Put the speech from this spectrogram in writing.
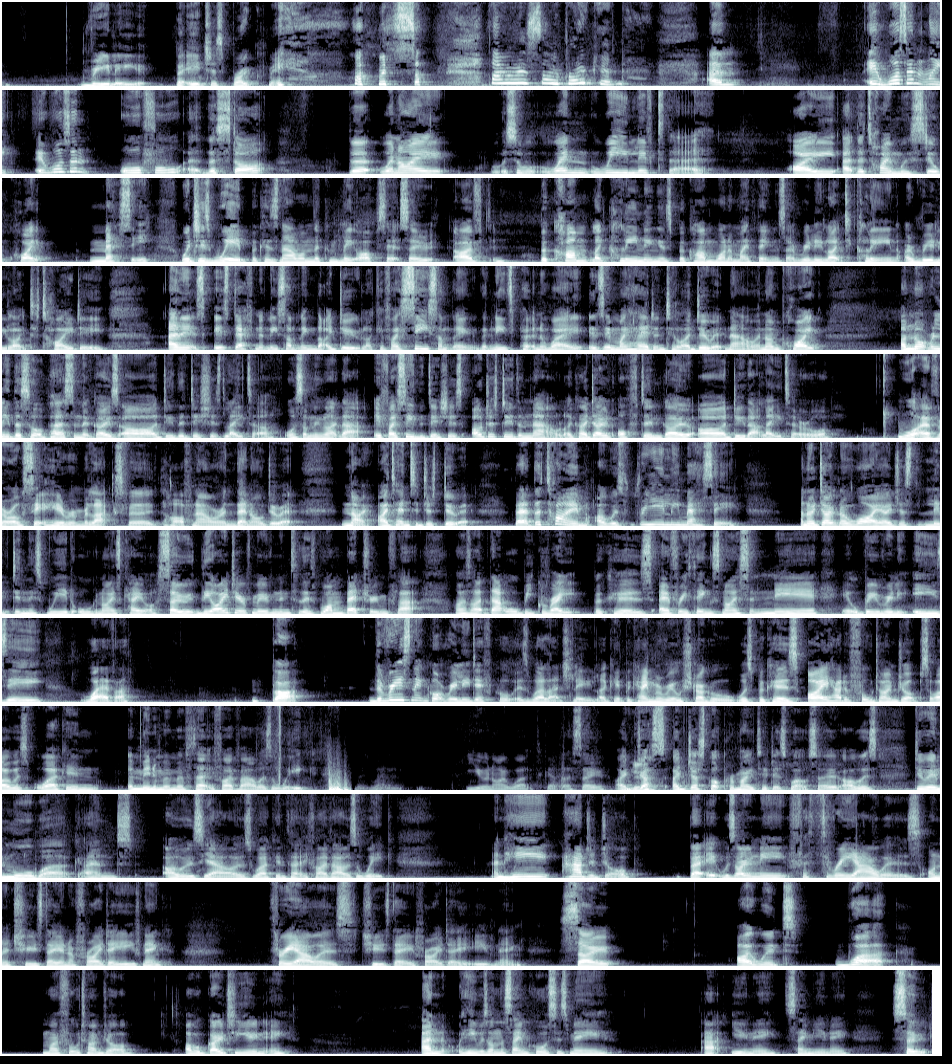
really, but it just broke me. I was so, I was so broken. Um, it wasn't like it wasn't awful at the start, but when I so when we lived there, I at the time was still quite messy, which is weird because now I'm the complete opposite. So I've become like cleaning has become one of my things. I really like to clean. I really like to tidy. And it's it's definitely something that I do. Like if I see something that needs putting away, it's in my head until I do it now. And I'm quite I'm not really the sort of person that goes, "Oh, I'll do the dishes later" or something like that. If I see the dishes, I'll just do them now. Like I don't often go, "Oh, I'll do that later" or whatever. I'll sit here and relax for half an hour and then I'll do it. No, I tend to just do it. But at the time, I was really messy. And I don't know why, I just lived in this weird organized chaos. So the idea of moving into this one bedroom flat, I was like, that will be great because everything's nice and near, it will be really easy, whatever. But the reason it got really difficult as well, actually, like it became a real struggle, was because I had a full time job. So I was working a minimum of 35 hours a week when you and I worked together. So I Yeah. just I just got promoted as well. So I was doing more work and I was yeah, I was working 35 hours a week. And he had a job, but it was only for 3 hours on a Tuesday and a Friday evening. 3 hours Tuesday, Friday evening. So I would work my full-time job. I would go to uni and he was on the same course as me at uni, same uni. So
